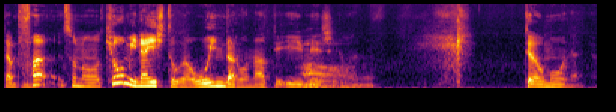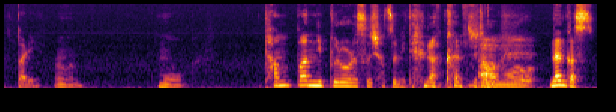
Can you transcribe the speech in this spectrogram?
だファ、その興味ない人が多いんだろうなっていうイメージって思うねやっぱり、うん、もう短パンにプロレスシャツみたいな感じの。もなんかす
